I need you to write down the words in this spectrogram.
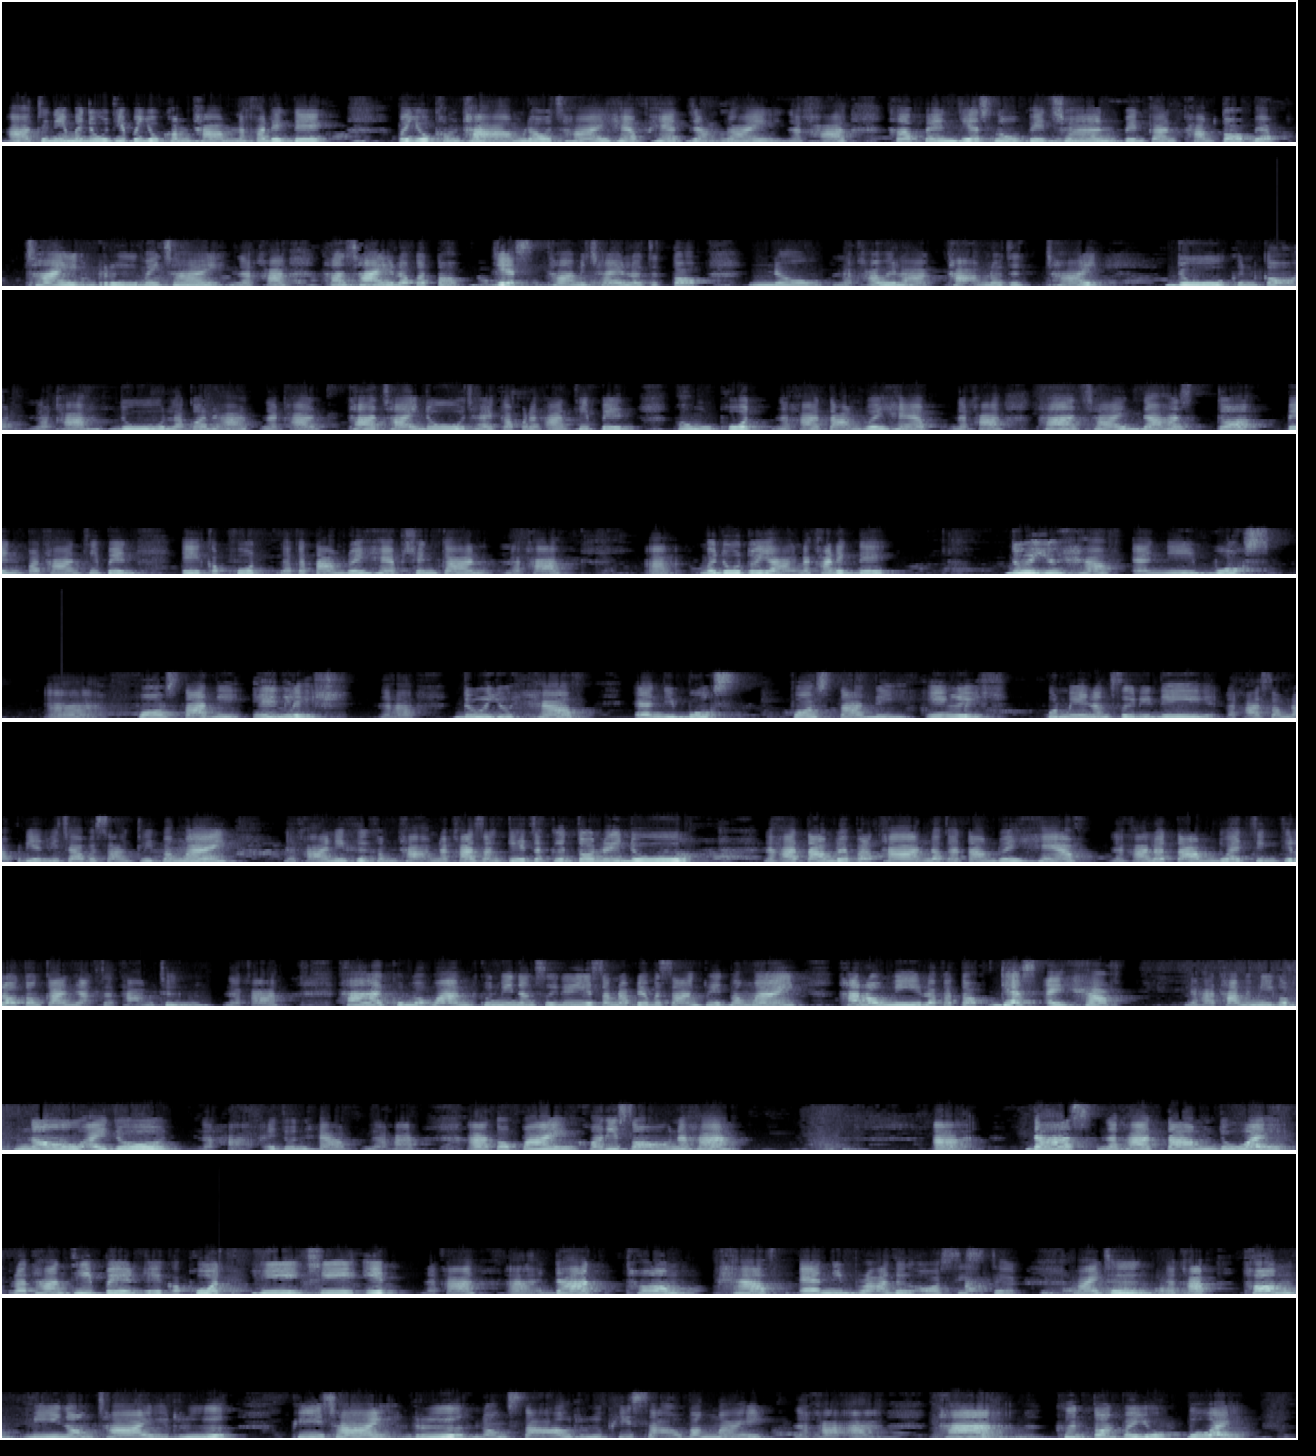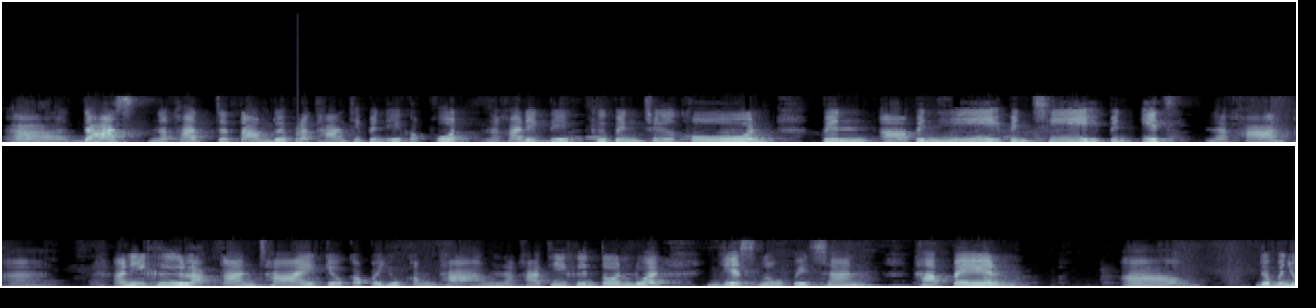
อ่าทีนี้มาดูที่ประโยคคำถามนะคะ เด็กๆ ประโยคคำถามเราใช้ have had อย่างไรนะคะ ถ้าเป็น yes no question เป็นการถามตอบแบบ ใช่หรือไม่ใช่นะคะ ถ้าใช่เราก็ตอบ yes ถ้าไม่ใช่เราจะตอบ no นะคะ เวลาถามเราจะใช้ดูขึ้นก่อนนะคะดูแล้วก็ does นะคะ ถ้าใช้ดูใช้กับประธานที่เป็นพหูพจน์นะคะ ตามด้วย have นะคะ ถ้าใช้ does ก็เป็นประธานที่เป็นเอกพจน์ แล้วก็ตามด้วย have เช่นกันนะคะะมาดูตัวอย่างนะคะเด็กๆ Do you have any books for study English นะคะ Do you have any books for study English คุณมีหนังสือดีๆนะคะสำหรับเรียนวิชาภาษาอังกฤษบ้างไหมนะคะนี่คือคำถามนะคะสังเกตจะขึ้นต้นด้วยดูนะคะตามด้วยประธานแล้วก็ตามด้วย have นะคะแล้วตามด้วยสิ่งที่เราต้องการอยากจะถามถึงนะคะถ้าคุณบอกว่าคุณมีหนังสือดีๆสำหรับเรียนภาษาอังกฤษบ้างไหมถ้าเรามีเราก็ตอบ yes I have นะคะ ถ้าไม่มีก็ no I don't นะคะ I don't have นะคะ อ่า ต่อไปข้อที่สองนะคะ อ่า does นะคะ ตามด้วยประธานที่เป็นเอกพจน์ he she it นะคะ อ่า does Tom have any brother or sister หมายถึงนะครับ Tom มีน้องชายหรือพี่ชายหรือน้องสาวหรือพี่สาวบ้างไหมนะคะ อ่าถ้าขึ้นต้นประโยคด้วย does นะคะจะตามด้วยประธานที่เป็นเอกพจน์นะคะเด็กๆ คือเป็นชื่อคน เป็นอ่าเป็น he เป็น she เป็น it นะคะอ่าอันนี้คือหลักการใช้เกี่ยวกับประโยคคำถามนะคะที่ขึ้นต้นด้วย yes no question ถ้าเป็นอ่า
